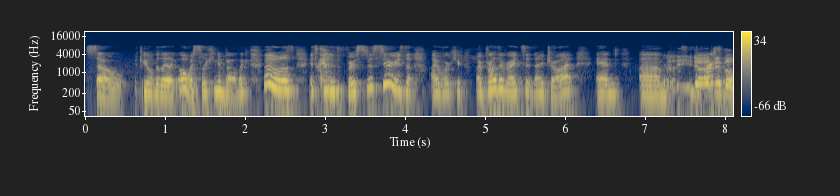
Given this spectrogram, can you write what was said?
So people will be like, "Oh, what's Silly Kingdom about?" I'm like, "Oh, well, it's, it's kind of the first in a series that I work here. My brother writes it and I draw it." And um, Really? You don't do the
